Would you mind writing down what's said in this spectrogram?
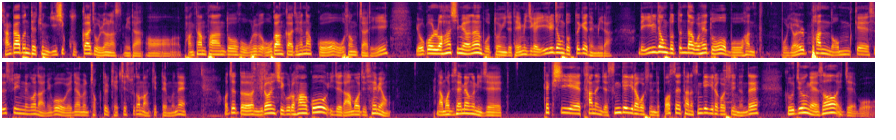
장갑은 대충 29까지 올려놨습니다. 어, 방탄판도 5, 강까지 해놨고 5성짜리 요걸로 하시면은 보통 이제 데미지가 1 정도 뜨게 됩니다. 근데 1 정도 뜬다고 해도 뭐한뭐 10판 넘게 쓸 수 있는 건 아니고 왜냐면 적들 개체 수가 많기 때문에 어쨌든 이런 식으로 하고 이제 나머지 3명 나머지 3명은 이제 택시에 타는 이제 승객이라고 할 수 있는데 버스에 타는 승객이라고 할 수 있는데 그 중에서 이제 뭐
